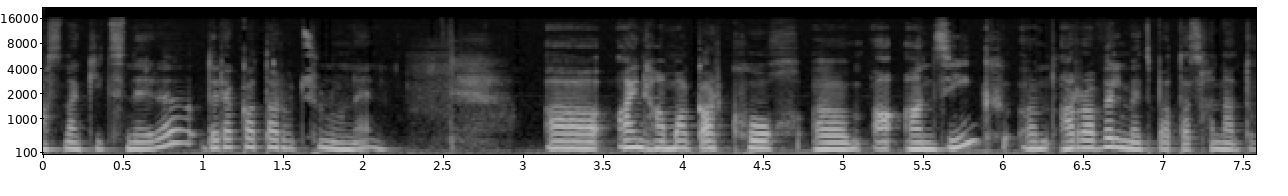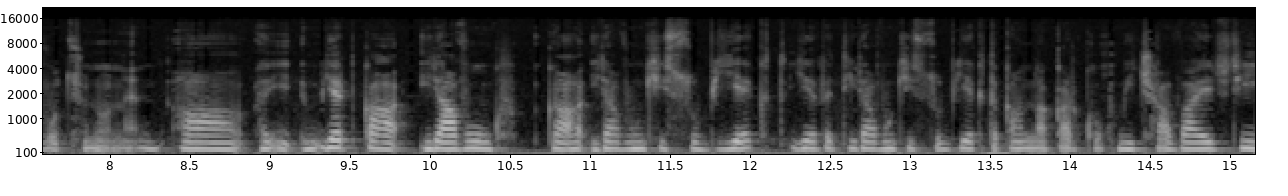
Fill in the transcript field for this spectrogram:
մասնակիցները դերակատարություն ունեն այն համակարգող անձինք առավել մեծ պատասխանատվություն ունեն երբ կա իրավունք կա իրավունքի սուբյեկտ եւ այդ իրավունքի սուբյեկտը կանոնակարգող միջավայրի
